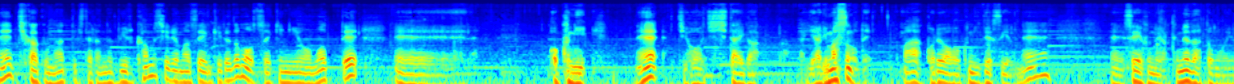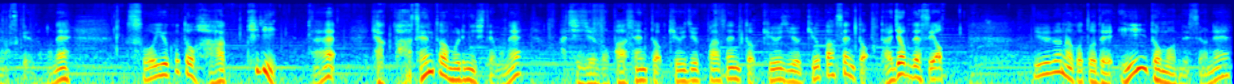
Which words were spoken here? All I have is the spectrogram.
ね、近くなってきたら伸びるかもしれませんけれども責任を持って、えー、お国、ね、地方自治体がやりますのでまあこれはお国ですよね、えー、政府の役目だと思いますけれどもね。そういうことをはっきり、ね、100%は無理にしてもね 85%90%99% 大丈夫ですよ。というようなことでいいと思うんですよね。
